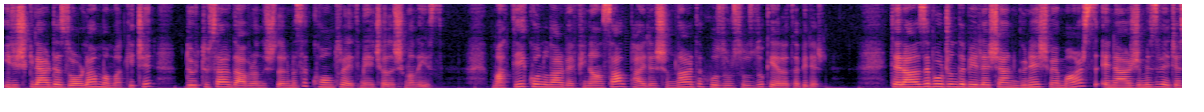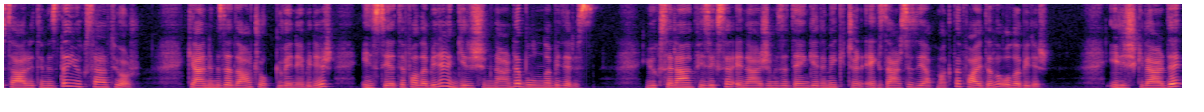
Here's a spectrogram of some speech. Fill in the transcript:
İlişkilerde zorlanmamak için dürtüsel davranışlarımızı kontrol etmeye çalışmalıyız. Maddi konular ve finansal paylaşımlar da huzursuzluk yaratabilir. Terazi burcunda birleşen Güneş ve Mars enerjimizi ve cesaretimizi de yükseltiyor. Kendimize daha çok güvenebilir, inisiyatif alabilir, girişimlerde bulunabiliriz. Yükselen fiziksel enerjimizi dengelemek için egzersiz yapmakta faydalı olabilir. İlişkilerde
